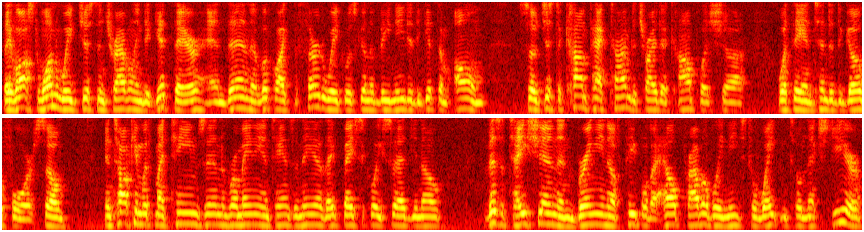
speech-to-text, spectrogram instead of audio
they lost one week just in traveling to get there, and then it looked like the third week was going to be needed to get them home. So just a compact time to try to accomplish uh, what they intended to go for. So, in talking with my teams in Romania and Tanzania, they've basically said, you know, visitation and bringing of people to help probably needs to wait until next year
